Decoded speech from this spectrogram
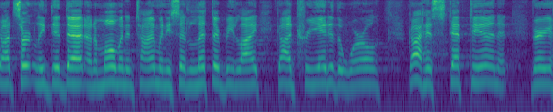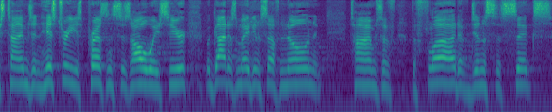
God certainly did that at a moment in time when he said, Let there be light. God created the world. God has stepped in at various times in history. His presence is always here, but God has made himself known in times of the flood of Genesis 6.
